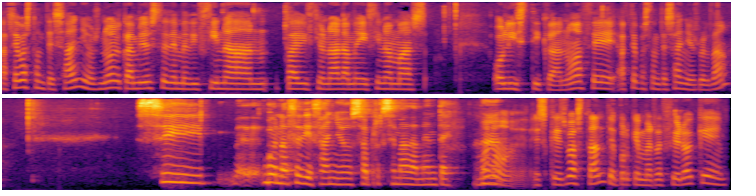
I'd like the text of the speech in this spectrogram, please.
hace bastantes años, ¿no? El cambio este de medicina tradicional a medicina más holística, ¿no? Hace, hace bastantes años, ¿verdad? Sí, eh, bueno, hace 10 años aproximadamente. Bueno, es que es bastante, porque me refiero a que.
